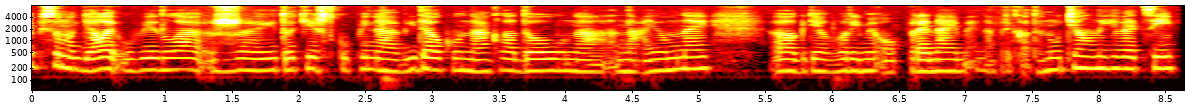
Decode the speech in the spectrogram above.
Ja by som ďalej uviedla, že je to tiež skupina výdavkov nákladov na nájomné, e, kde hovoríme o prenajme napríklad hnutelných vecí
